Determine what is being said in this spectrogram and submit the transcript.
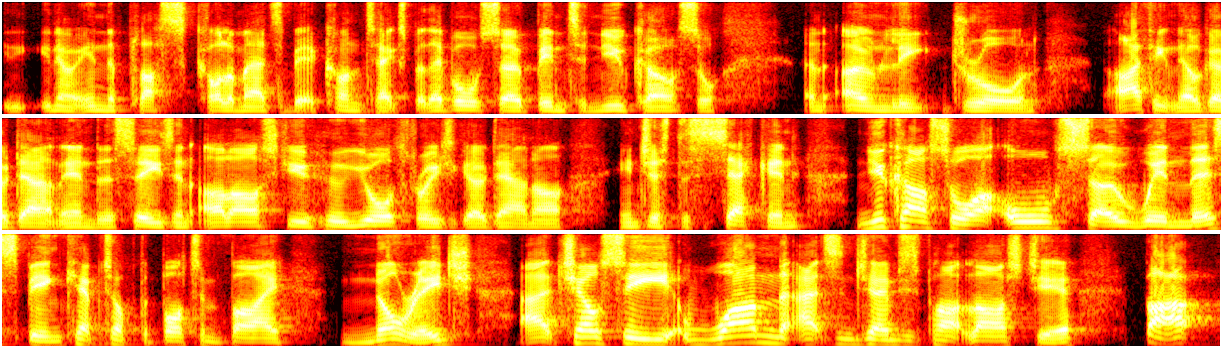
you know in the plus column adds a bit of context. But they've also been to Newcastle and only drawn. I think they'll go down at the end of the season. I'll ask you who your three to go down are in just a second. Newcastle are also winless, being kept off the bottom by Norwich. Uh, Chelsea won at St James's Park last year, but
